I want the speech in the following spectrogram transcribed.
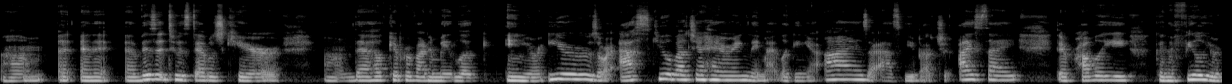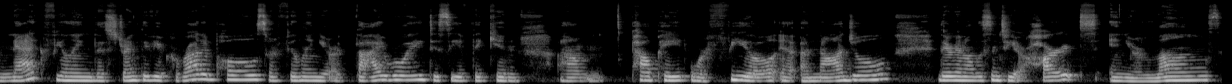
Um, and a, a, visit to established care, um, that healthcare provider may look in your ears or ask you about your hearing. They might look in your eyes or ask you about your eyesight. They're probably going to feel your neck, feeling the strength of your carotid pulse, or feeling your thyroid to see if they can um, palpate or feel a, nodule. They're going to listen to your heart and your lungs.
